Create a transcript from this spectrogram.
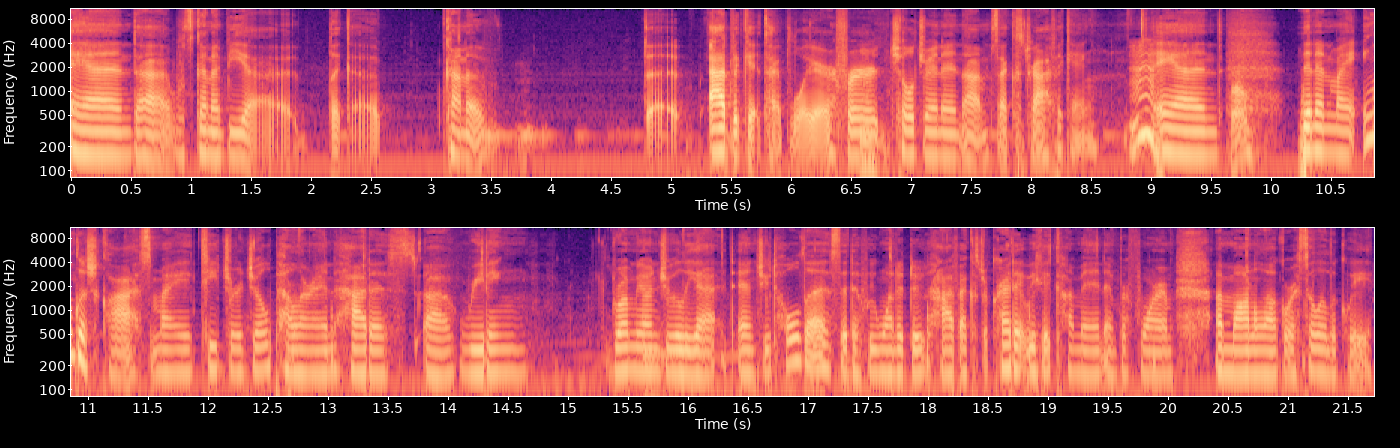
and uh, was gonna be a like a kind of the advocate type lawyer for children and um, sex trafficking, and. Well. Then in my English class, my teacher Jill Pellerin had us uh, reading Romeo and Juliet, and she told us that if we wanted to have extra credit, we could come in and perform a monologue or a soliloquy.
